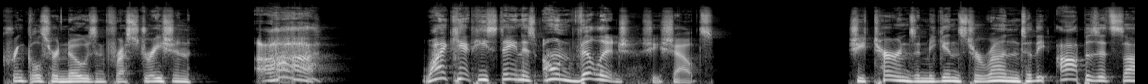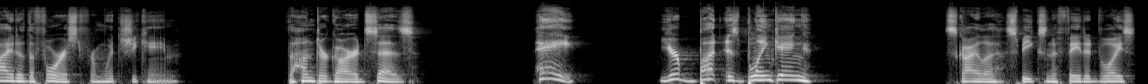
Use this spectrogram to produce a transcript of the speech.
crinkles her nose in frustration. Ah! Why can't he stay in his own village? she shouts. She turns and begins to run to the opposite side of the forest from which she came. The hunter guard says, Hey, your butt is blinking. Skyla speaks in a faded voice,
